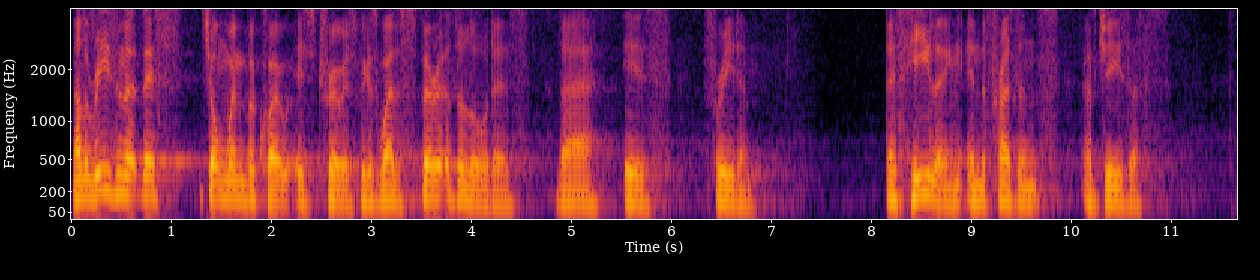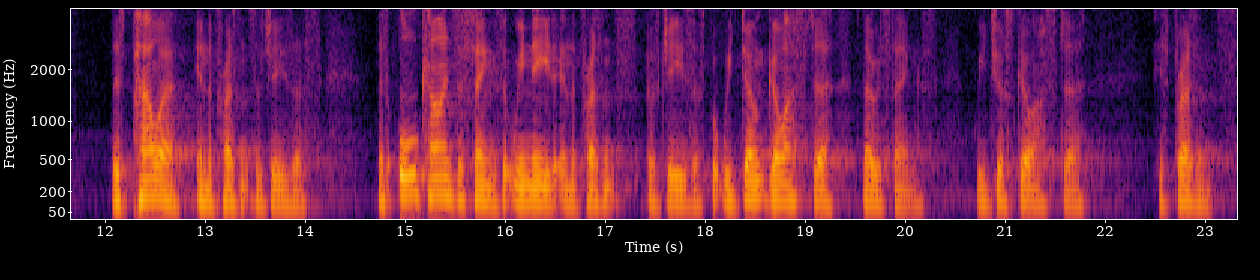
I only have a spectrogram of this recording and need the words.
Now, the reason that this John Wimber quote is true is because where the Spirit of the Lord is, there is freedom. There's healing in the presence of Jesus. There's power in the presence of Jesus. There's all kinds of things that we need in the presence of Jesus, but we don't go after those things. We just go after his presence.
